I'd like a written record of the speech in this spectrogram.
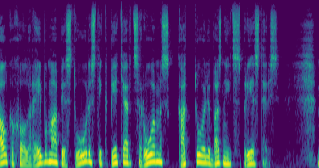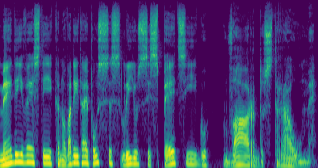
alkohola reibumā pie stūres tika pieķerts Romas katoļu baznīcas priesteris. Mēdīja vēstīja, ka no vadītāja puses lijusi spēcīgu vārdu straume.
